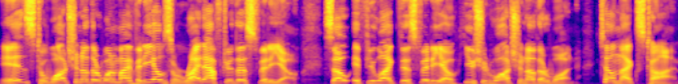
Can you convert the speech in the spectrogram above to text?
is to watch another one of my videos right after this video. So if you like this video, you should watch another one. Till next time.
